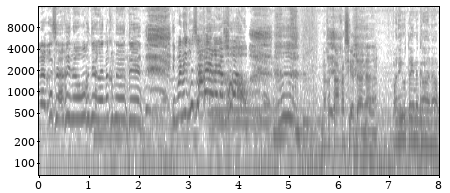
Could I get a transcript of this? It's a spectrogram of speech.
Maniwala ka sa akin. Hawak niya ang anak natin. Ibalik mo sa akin ang anak ko! Nakataka si Adana. Pareho tayo naghahanap.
